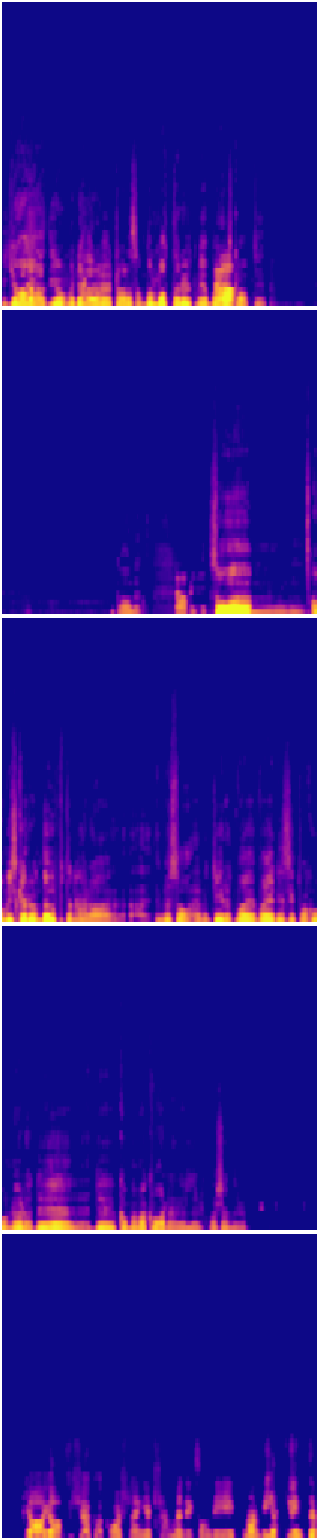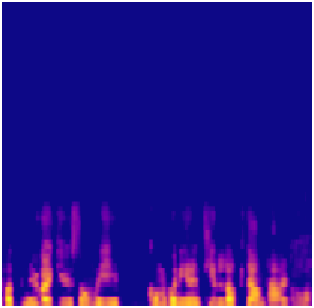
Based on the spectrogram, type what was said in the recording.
Ja, ja, jo, men det här har jag hört talas om. De lottar ut medborgarskap, typ. Galet. Ja. Så um, om vi ska runda upp den här uh, USA-äventyret, vad är, vad är din situation nu då? Du, är, du kommer vara kvar där, eller vad känner du? Ja, jag försöker vara kvar så länge jag kan, men liksom det, man vet ju inte för att nu verkar ju som vi kommer gå ner i en till lockdown här. Ja,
